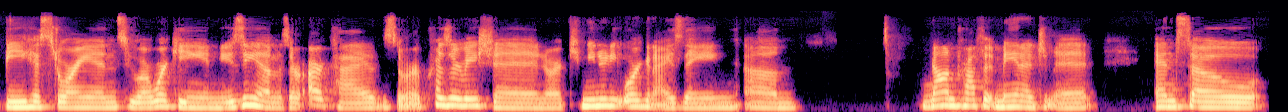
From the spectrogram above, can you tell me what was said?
be historians who are working in museums or archives or preservation or community organizing, um, nonprofit management. And so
